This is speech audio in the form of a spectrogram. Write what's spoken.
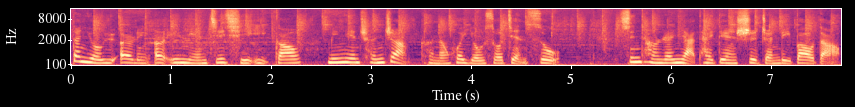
但由于二零二一年基期已高，明年成长可能会有所减速。新唐人亚太电视整理报道。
